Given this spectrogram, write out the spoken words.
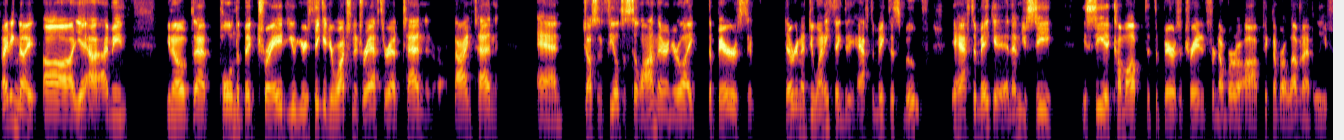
Exciting night. Uh, yeah, I mean, you know that pulling the big trade. You, you're thinking you're watching the draft. You're at 10, 9, 10, and Justin Fields is still on there, and you're like, the Bears, if they're going to do anything, they have to make this move. You have to make it, and then you see you see it come up that the Bears are traded for number uh, pick number eleven, I believe,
